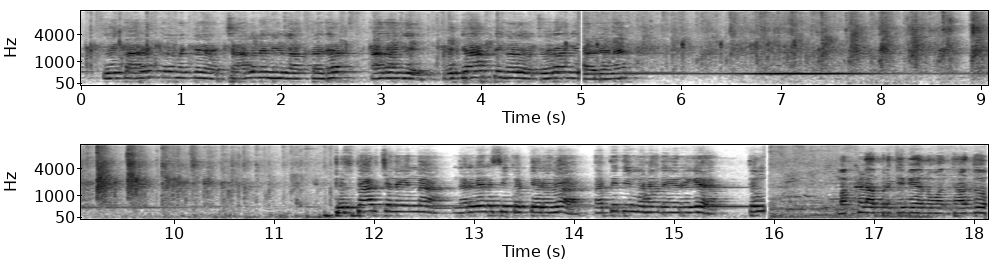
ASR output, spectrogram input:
ಈ ಕಾರ್ಯಕ್ರಮಕ್ಕೆ ಚಾಲನೆ ನೀಡಲಾಗ್ತಾ ಇದೆ. ಹಾಗಾಗಿ ವಿದ್ಯಾರ್ಥಿಗಳು ಜೋರಾಗಿ ಇದ್ದೇನೆ ಪುಷ್ಪಾರ್ಚನೆಯನ್ನ ನೆರವೇರಿಸಿಕೊಟ್ಟಿರುವ ಅತಿಥಿ ಮಹೋದಯರಿಗೆ ಮಕ್ಕಳ ಪ್ರತಿಭೆ ಅನ್ನುವಂತಹದ್ದು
